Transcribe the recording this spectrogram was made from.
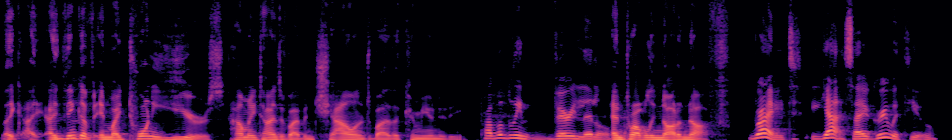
Like I, I think Mm-hmm. of in my twenty years, how many times have I been challenged by the community, probably very little and probably not enough. Right. Yes, I agree with you.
